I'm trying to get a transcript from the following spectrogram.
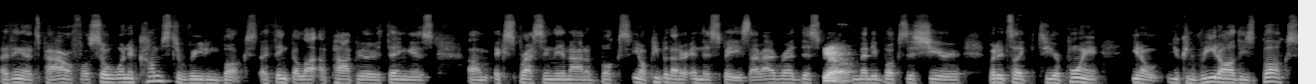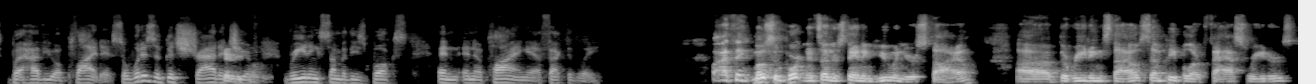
I think that's powerful. So when it comes to reading books, I think a lot a popular thing is um, expressing the amount of books. You know, people that are in this space. I, I read this yeah. many books this year, but it's like to your point. You know, you can read all these books, but have you applied it? So, what is a good strategy of reading some of these books and and applying it effectively? I think most important it's understanding you and your style, uh, the reading style. Some people are fast readers.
